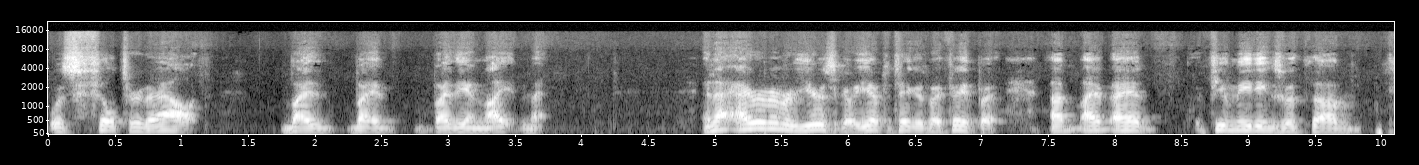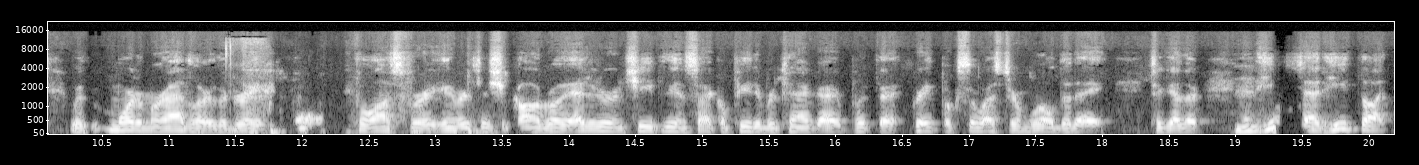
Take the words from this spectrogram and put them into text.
was filtered out by by by the Enlightenment. And I, I remember years ago. You have to take this by faith, but um, I, I, had a few meetings with um, with Mortimer Adler, the great uh, philosopher at University of Chicago, the editor in chief of the Encyclopedia Britannica, who put the great books of the Western world today together. Mm-hmm. And he said he thought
